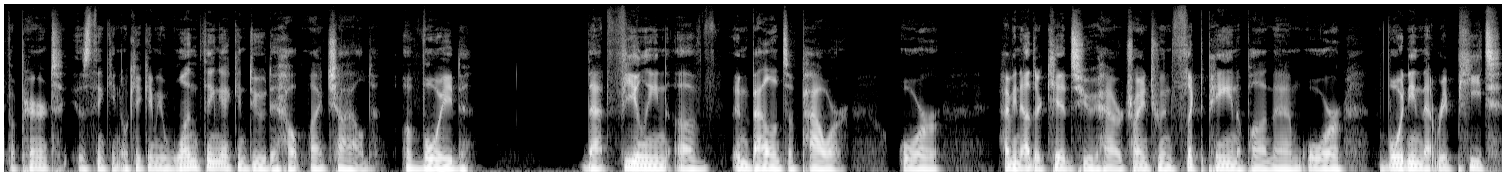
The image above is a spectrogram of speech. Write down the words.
If a parent is thinking, okay, give me one thing I can do to help my child avoid that feeling of imbalance of power or having other kids who are trying to inflict pain upon them or avoiding that repeat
